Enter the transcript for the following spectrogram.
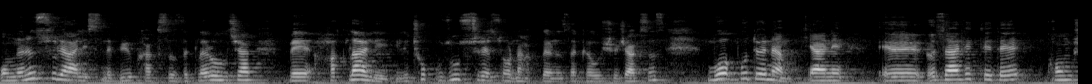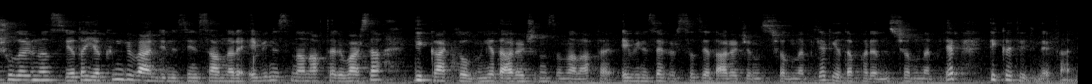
onların sülalesinde büyük haksızlıklar olacak ve haklarla ilgili çok uzun süre sonra haklarınıza kavuşacaksınız. Bu, bu dönem yani ee, özellikle de komşularınız ya da yakın güvendiğiniz insanlara evinizin anahtarı varsa dikkatli olun ya da aracınızın anahtarı. Evinize hırsız ya da aracınız çalınabilir ya da paranız çalınabilir. Dikkat edin efendim.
